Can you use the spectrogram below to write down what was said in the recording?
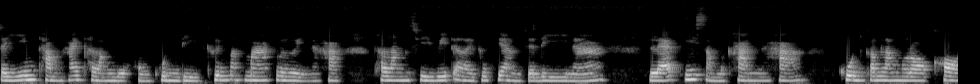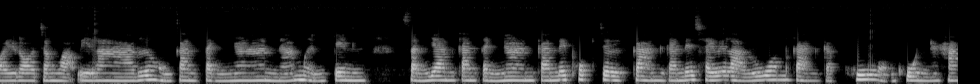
จะยิ่งทำให้พลังบวกของคุณดีขึ้นมากๆเลยนะคะ พลังชีวิตอะไรทุกอย่างจะดีนะ และที่สำคัญนะคะ คุณกำลังรอคอยรอจังหวะเวลาเรื่องของการแต่งงานนะ เหมือนเป็นสัญญาณการแต่งงาน การได้พบเจอกัน การได้ใช้เวลาร่วมกันกับคู่ของคุณนะคะ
